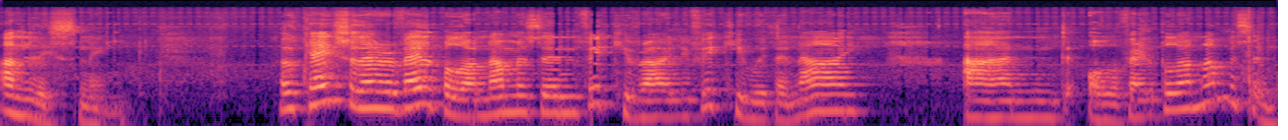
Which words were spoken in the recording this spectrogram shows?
and listening. Okay, so they're available on Amazon, Vicky Riley, Vicky with an I, and all available on Amazon.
